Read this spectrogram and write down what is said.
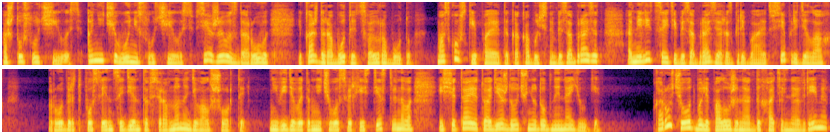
А что случилось? А ничего не случилось. Все живы-здоровы, и каждый работает свою работу. Московские поэты, как обычно, безобразят, а милиция эти безобразия разгребает, все при делах. Роберт после инцидента все равно надевал шорты, не видя в этом ничего сверхъестественного и считая эту одежду очень удобной на юге. Короче, отбыли положенное отдыхательное время,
